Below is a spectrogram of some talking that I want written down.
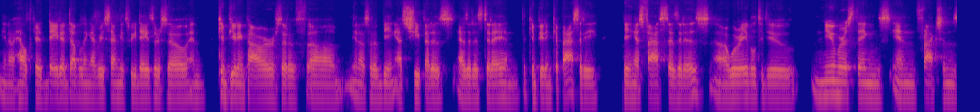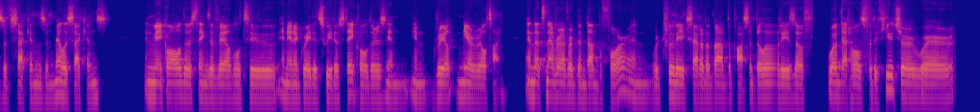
you know healthcare data doubling every 73 days or so and computing power sort of uh, you know sort of being as cheap as as it is today and the computing capacity being as fast as it is uh, we're able to do numerous things in fractions of seconds and milliseconds and make all those things available to an integrated suite of stakeholders in, in real near real time. And that's never ever been done before. And we're truly excited about the possibilities of what that holds for the future, where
